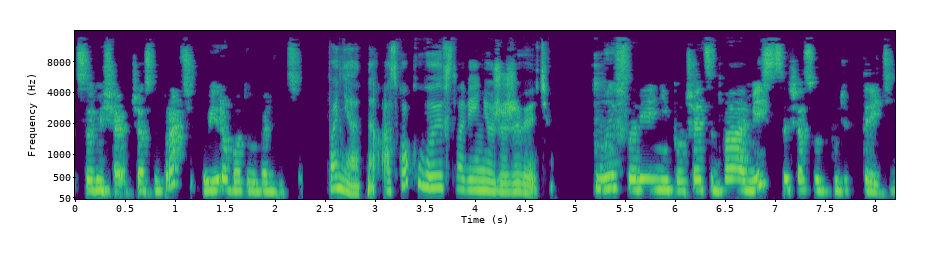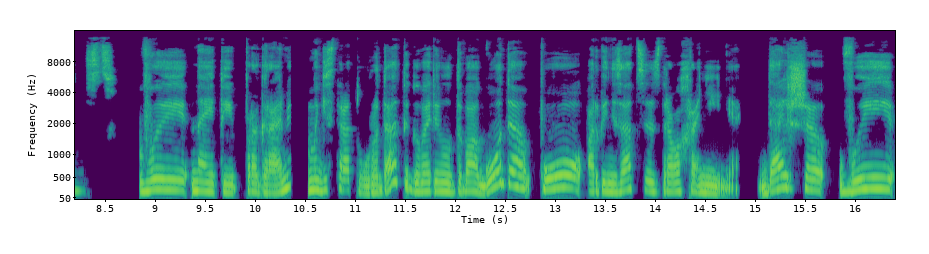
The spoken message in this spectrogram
совмещают частную практику и работу в больнице. Понятно. А сколько вы в Словении уже живете? Мы в Словении, получается, два месяца, сейчас вот будет третий месяц. Вы на этой программе магистратура, да, ты говорила, два года по организации здравоохранения. Дальше вы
